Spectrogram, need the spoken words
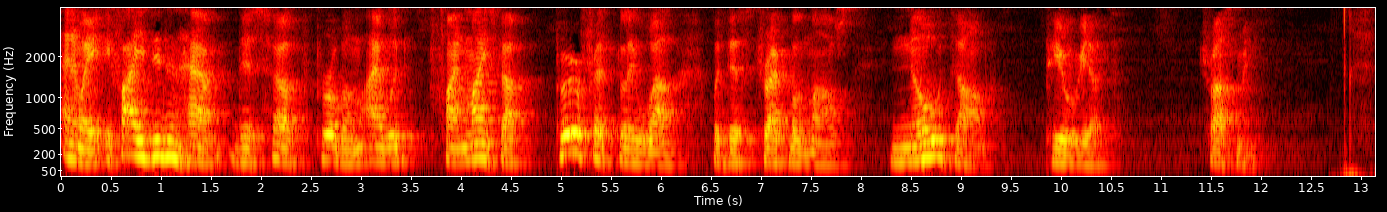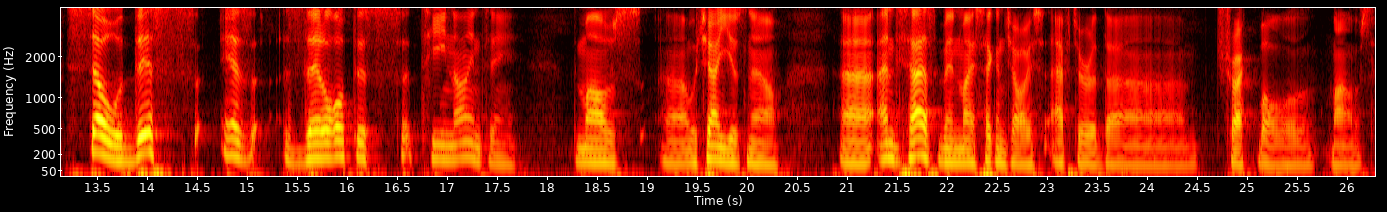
Anyway, if I didn't have this health problem, I would find myself perfectly well with this trackball mouse. No doubt, period. Trust me. So this is Zelotes T90, the mouse uh, which I use now. Uh, and it has been my second choice after the trackball mouse.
